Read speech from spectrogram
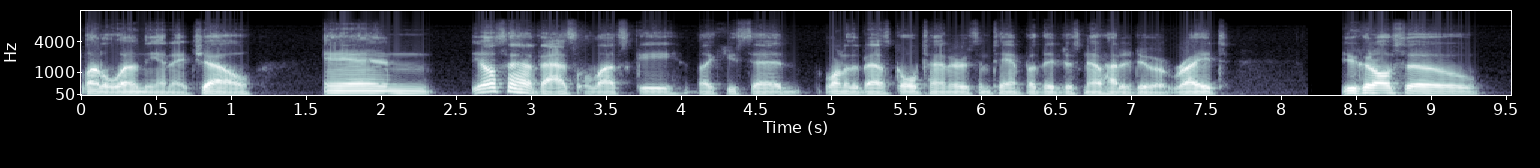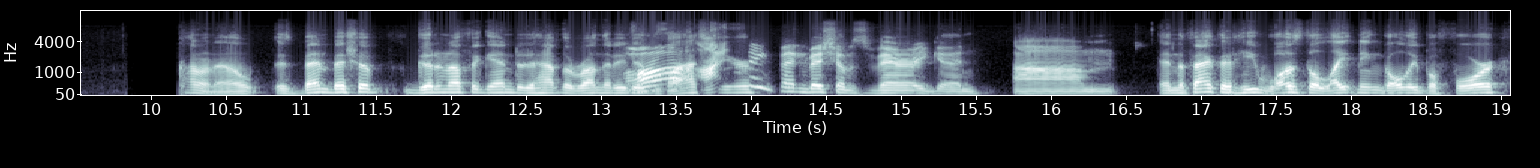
let alone the NHL. And you also have Vasilevskiy, like you said, one of the best goaltenders in Tampa. They just know how to do it right. You could also, I don't know, is Ben Bishop good enough again to have the run that he did uh, last year? I think Ben Bishop's very good. Um, and the fact that he was the Lightning goalie before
